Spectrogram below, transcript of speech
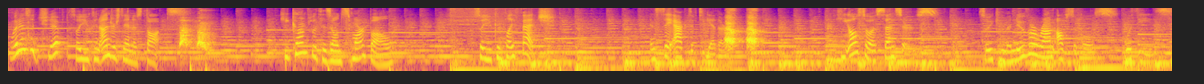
What is a chip? So you can understand his thoughts. He comes with his own smart ball, so you can play fetch and stay active together. He also has sensors, so he can maneuver around obstacles with ease.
